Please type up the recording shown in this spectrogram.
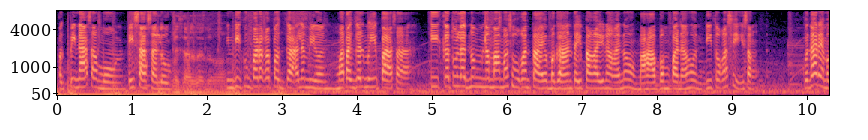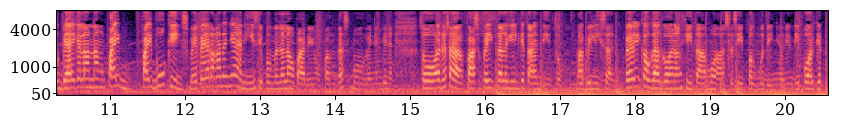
Pag pinasa mo, may sasalo. May sasalo. Hindi kumpara kapag ka, alam mo yun, matagal mo ipasa. Di katulad nung namamasukan tayo, maghahantay pa kayo ng ano, mahabang panahon. Dito kasi isang, kunwari, magbiyahe ka lang ng 5 five bookings. May pera ka na yan. Iisip mo na lang paano yung panggas mo, ganyan, ganyan. So, ano siya, fast break talaga yung kitaan dito. Mabilisan. Pero ikaw gagawa ng kita mo, ah, sa sipag mo din yun. Hindi porket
